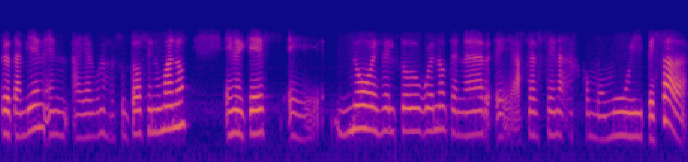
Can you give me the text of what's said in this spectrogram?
pero también en, hay algunos resultados en humanos en el que es eh, no es del todo bueno tener eh, hacer cenas como muy pesadas.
